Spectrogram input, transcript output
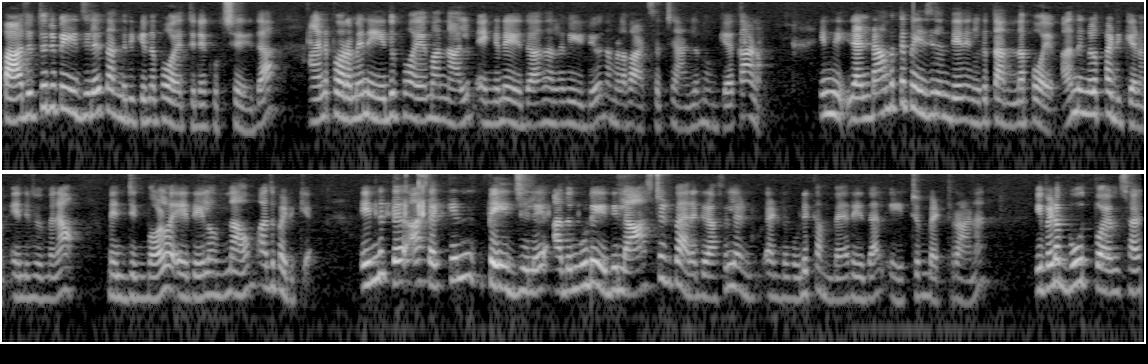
അപ്പോൾ ആദ്യത്തെ ഒരു പേജിൽ തന്നിരിക്കുന്ന പോയത്തിനെ കുറിച്ച് എഴുതുക. അങ്ങനെ പുറമേ ഏത് പോയം വന്നാലും എങ്ങനെ എഴുതുക എന്നുള്ള വീഡിയോ നമ്മളെ വാട്സപ്പ് ചാനൽ നോക്കിയാൽ കാണാം. ഇനി രണ്ടാമത്തെ പേജിൽ എന്ത് ചെയ്യാൻ നിങ്ങൾക്ക് തന്ന പോയം അത് നിങ്ങൾ പഠിക്കണം. എനി വിമനോ മെന്റിംഗ് ബോളോ ഏതെങ്കിലും ഒന്നാവും അത് പഠിക്കുക. എന്നിട്ട് ആ സെക്കൻഡ് പേജിൽ അതും കൂടി എഴുതി ലാസ്റ്റ് ഒരു പാരഗ്രാഫിൽ രണ്ടും കൂടി കമ്പയർ ചെയ്താൽ ഏറ്റവും ബെറ്റർ ആണ്. ഇവിടെ both poems are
